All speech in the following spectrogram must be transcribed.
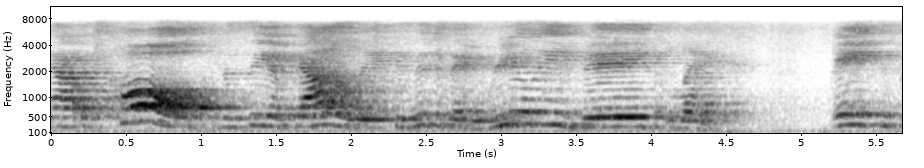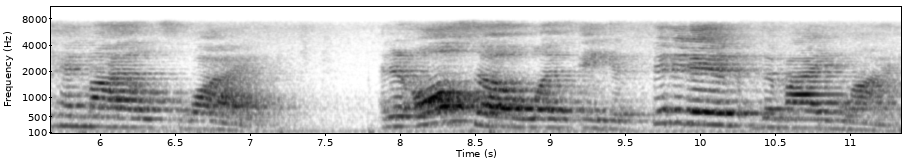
Now, it's called the Sea of Galilee because it is a really big lake, 8 to 10 miles wide. And it also was a definitive dividing line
